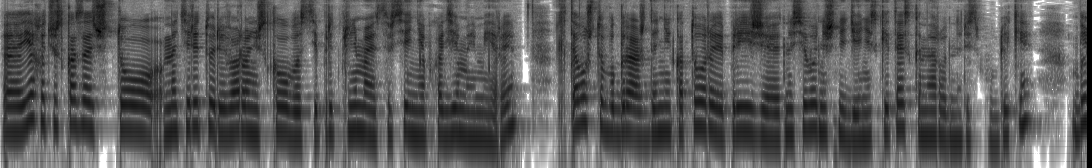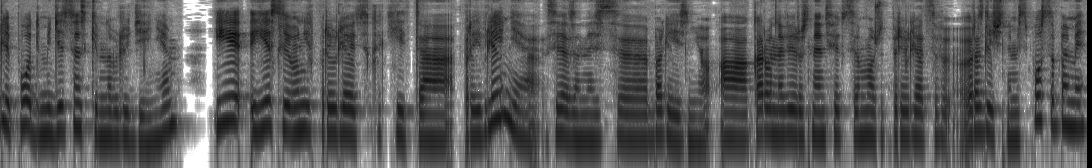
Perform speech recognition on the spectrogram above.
Э, я хочу сказать, что на территории Воронежской области предпринимаются все необходимые меры для того, чтобы граждане, которые приезжают на сегодняшний день из Китайской Народной Республики, были под медицинским наблюдением. И если у них проявляются какие-то проявления, связанные с болезнью, а коронавирусная инфекция может проявляться различными способами,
